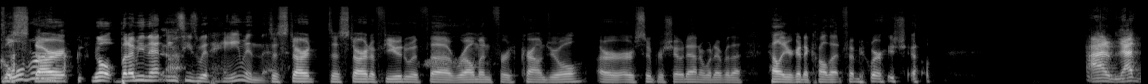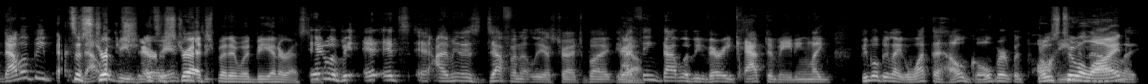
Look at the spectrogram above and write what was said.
Goldberg, start, no, but I mean that means he's with Heyman then. to start to start a feud with uh, Roman for Crown Jewel or, or Super Showdown or whatever the hell you're going to call that February show. I, that that would be it's a stretch. It's a stretch, but it would be interesting. It would be. It, it's. I mean, it's definitely a stretch, but yeah. I think that would be very captivating. Like people be like, "What the hell, Goldberg with Paul?" Those two aligned. Like,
